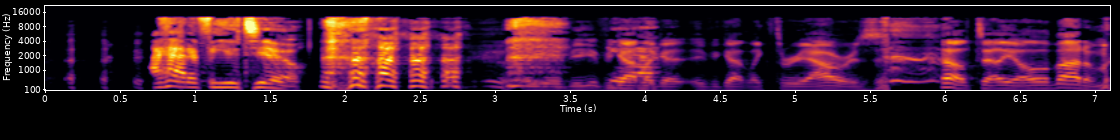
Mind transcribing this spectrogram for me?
I had a few too. if you, if you yeah. got like a if you got like three hours, I'll tell you all about them.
